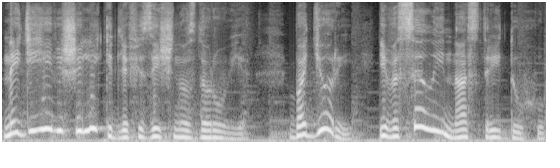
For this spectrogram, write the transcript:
Найдієвіші ліки для фізичного здоров'я бадьорий і веселий настрій духу.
